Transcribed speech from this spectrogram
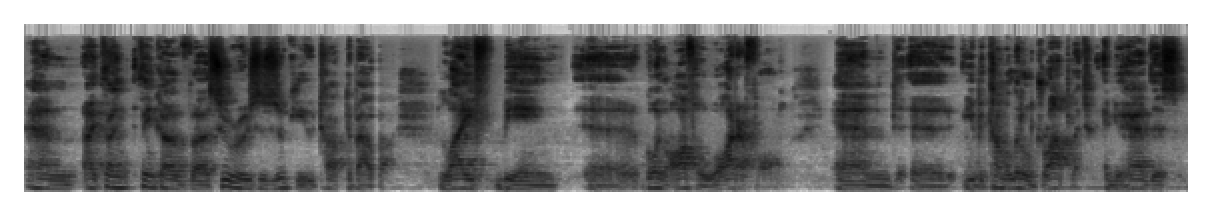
And I th- think of uh, Shunryu Suzuki, who talked about life being uh, going off a waterfall, and uh, you become a little droplet, and you have this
